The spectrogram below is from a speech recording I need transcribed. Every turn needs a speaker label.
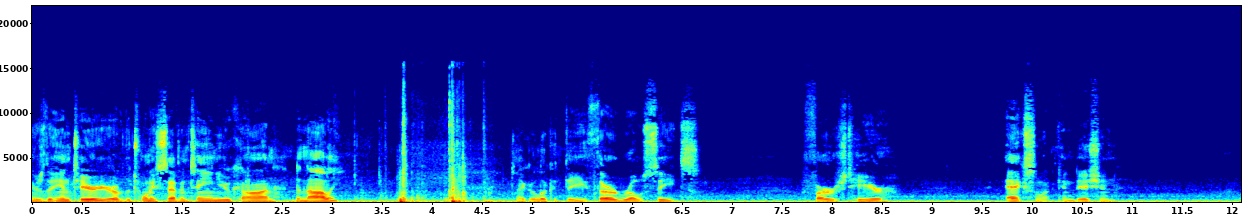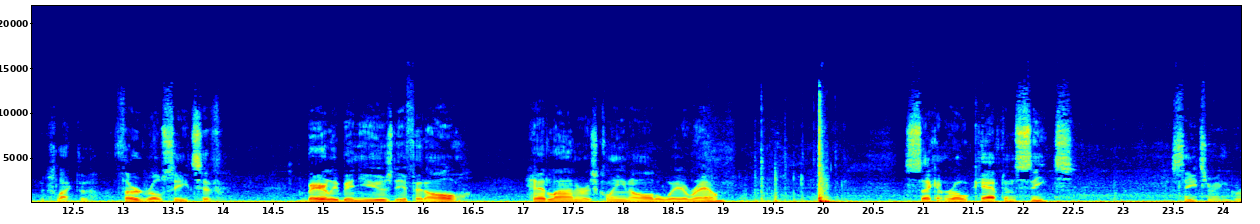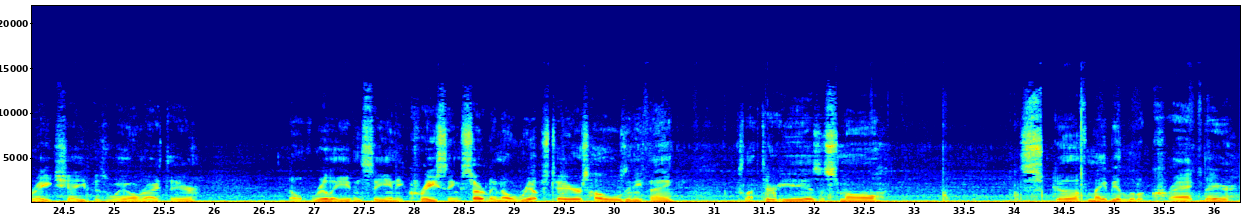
Speaker 1: Here's the interior of the 2017 Yukon Denali. Take a look at the third row seats. First here, excellent condition. Looks like the third row seats have barely been used, if at all. Headliner is clean all the way around. Second row captain seats. Seats are in great shape as well right there. Don't really even see any creasing. Certainly no rips, tears, holes, anything. Looks like there is a small scuff, maybe a little crack there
